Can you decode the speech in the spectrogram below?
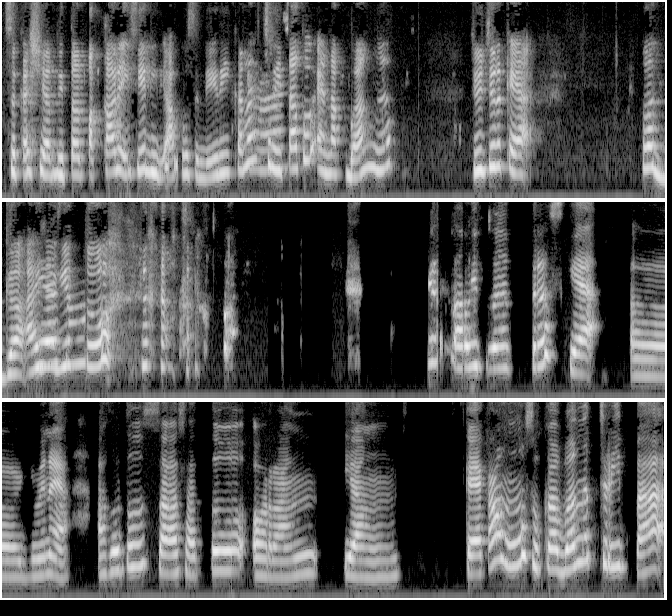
suka share di third account isinya diri aku sendiri karena cerita tuh enak banget jujur kayak lega aja sama. gitu Ya, valid banget. Terus kayak eh, gimana ya? Aku tuh salah satu orang yang kayak kamu suka banget cerita.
